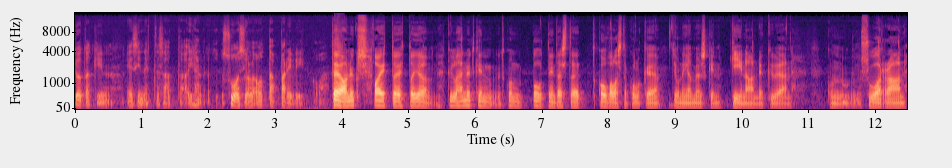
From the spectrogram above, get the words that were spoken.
jotakin esinettä saattaa ihan suosiolla ottaa pari viikkoa. Tämä on yksi vaihtoehto ja kyllähän nytkin, nyt kun puhuttiin tästä, että Kouvalasta kulkee junia myöskin Kiinaan nykyään, kun suoraan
